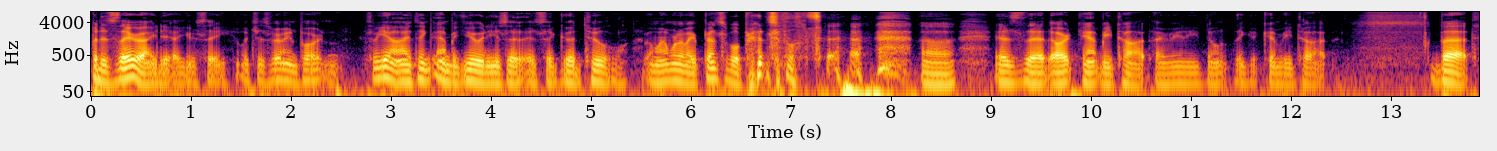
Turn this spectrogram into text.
but it's their idea, you see, which is very important. So yeah, I think ambiguity is a it's a good tool. One of my principal principles uh, is that art can't be taught. I really don't think it can be taught, but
